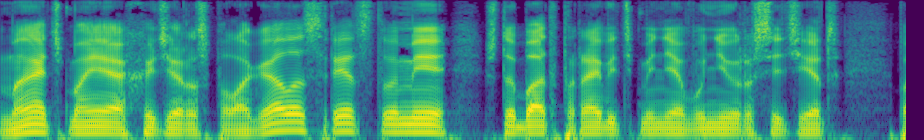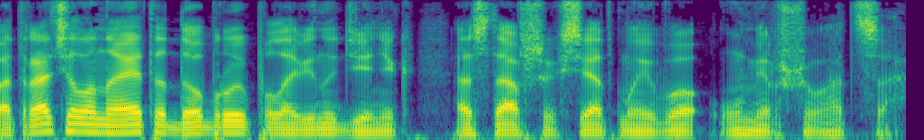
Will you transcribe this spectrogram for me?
Мать моя, хоть и располагала средствами, чтобы отправить меня в университет, потратила на это добрую половину денег, оставшихся от моего умершего отца.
